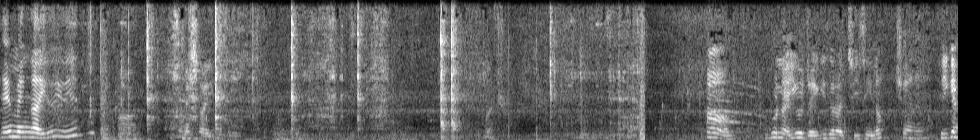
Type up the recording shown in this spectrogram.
है महँगाई हुई है हाँ महँगाई के लिए बस हाँ भुनाई हो जाएगी ज़रा अच्छी सी ना। ठीक है?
